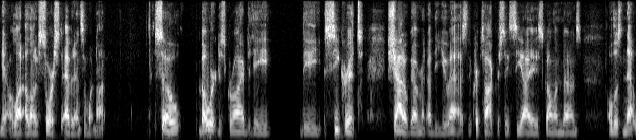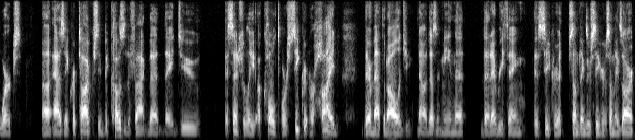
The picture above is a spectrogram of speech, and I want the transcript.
you know a lot a lot of sourced evidence and whatnot. So Bowart described the the secret shadow government of the U.S., the cryptocracy, CIA, Skull and Bones, all those networks uh, as a cryptocracy because of the fact that they do essentially occult or secret or hide their methodology. Now, it doesn't mean that that everything is secret. Some things are secret, some things aren't.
